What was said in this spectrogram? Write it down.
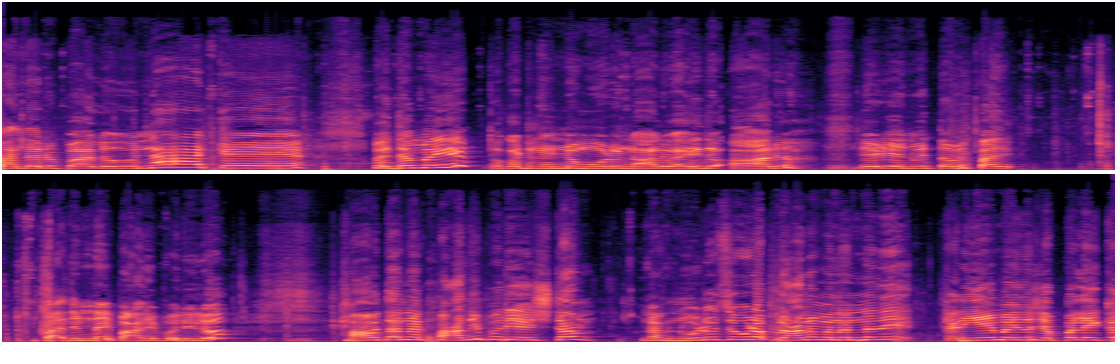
వంద రూపాయలు నాకే. పెద్దమ్మాయి ఒకటి రెండు మూడు నాలుగు ఐదు ఆరు ఏడు ఎనిమిది తొమ్మిది పది. పది ఉన్నాయి పానీపూరీలు. మామత నాకు పానీపూరి ఇష్టం. నాకు నూడిల్స్ కూడా ప్రాణం అని అన్నది కానీ ఏమైందో చెప్పలేక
